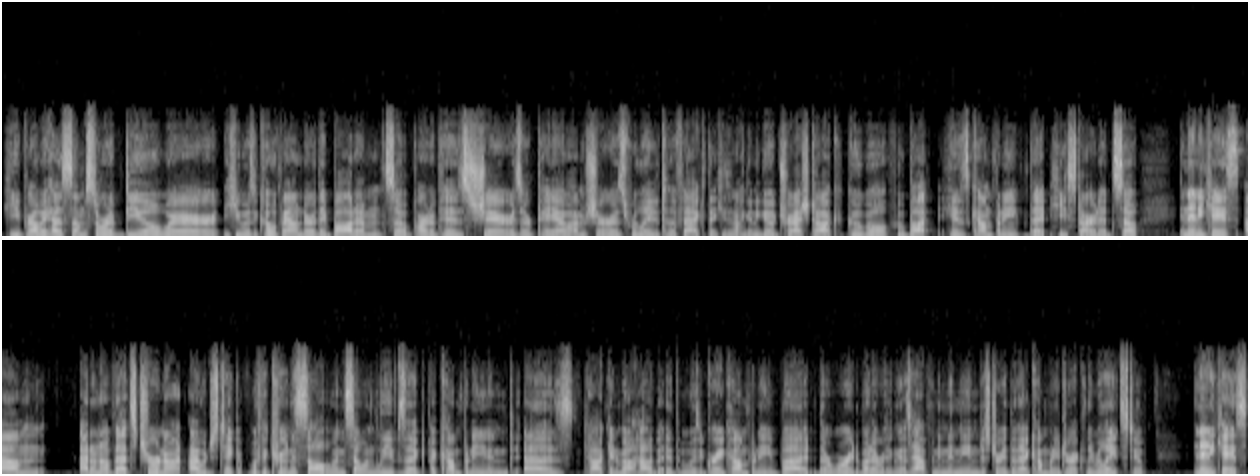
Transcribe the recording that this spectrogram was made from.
he probably has some sort of deal where he was a co-founder they bought him. So part of his shares or payout i'm sure is related to the fact that he's not going to go trash talk google who bought his company that he started. So in any case um, i don't know if that's true or not. I would just take it with a grain of salt when someone leaves a, a company and uh, is talking about how it was a great company but they're worried about everything that's happening in the industry that that company directly relates to. In any case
